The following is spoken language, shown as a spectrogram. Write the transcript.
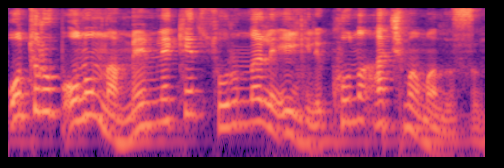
Oturup onunla memleket sorunlarıyla ilgili konu açmamalısın.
